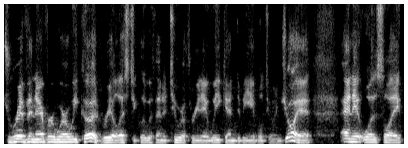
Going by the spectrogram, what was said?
driven everywhere we could realistically within a two or three day weekend to be able to enjoy it. And it was like,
